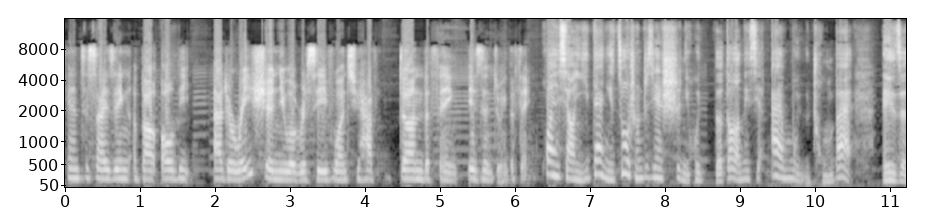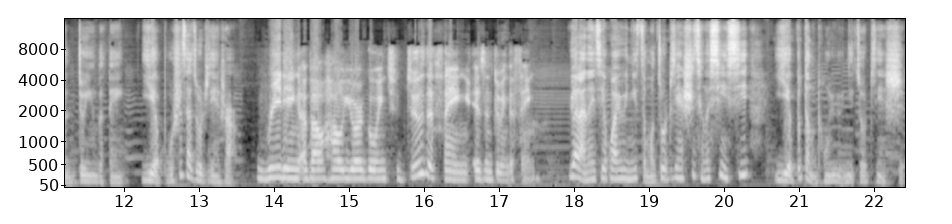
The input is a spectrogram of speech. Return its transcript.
Fantasizing about all the adoration you will receive once you have done the thing isn't doing the thing. 幻想一旦你做成这件事，你会得到的那些爱慕与崇拜，isn't doing the thing，也不是在做这件事儿。 Reading about how you are going to do the thing isn't doing the thing. 阅览那些关于你怎么做这件事情的信息， 也不等同于你做这件事。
